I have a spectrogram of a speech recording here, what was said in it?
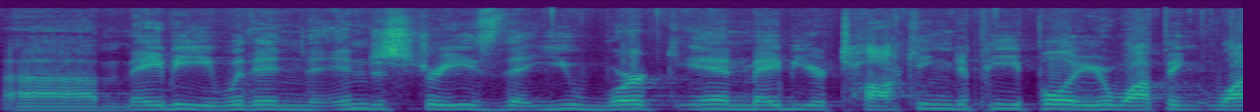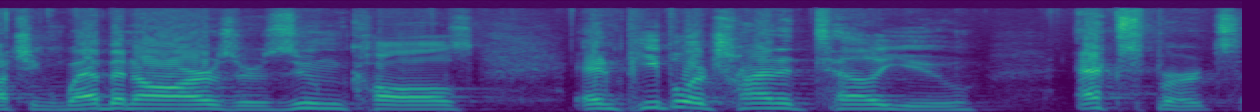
uh, maybe within the industries that you work in, maybe you're talking to people, you're watching webinars or Zoom calls, and people are trying to tell you, experts,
